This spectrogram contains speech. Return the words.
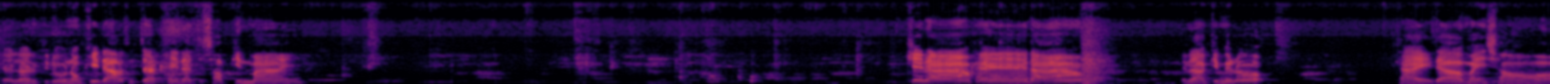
เดี๋ยวเราจะดูน้องไข่ดาวที่จ๊ะไข่ดาวจะชอบกินไหมไข่ดาวไข่ดาวไข่ดาวกินไหมลูกไข่ดาวไม่ชอบ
